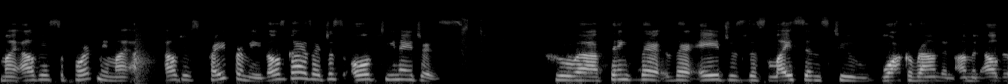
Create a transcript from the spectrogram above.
My elders support me. My elders pray for me. Those guys are just old teenagers who uh, think their their age is this license to walk around and I'm an elder.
